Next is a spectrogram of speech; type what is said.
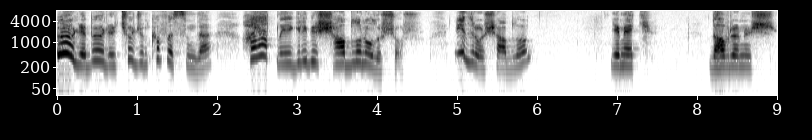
Böyle böyle çocuğun kafasında hayatla ilgili bir şablon oluşur. Nedir o şablon? Yemek, davranış,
